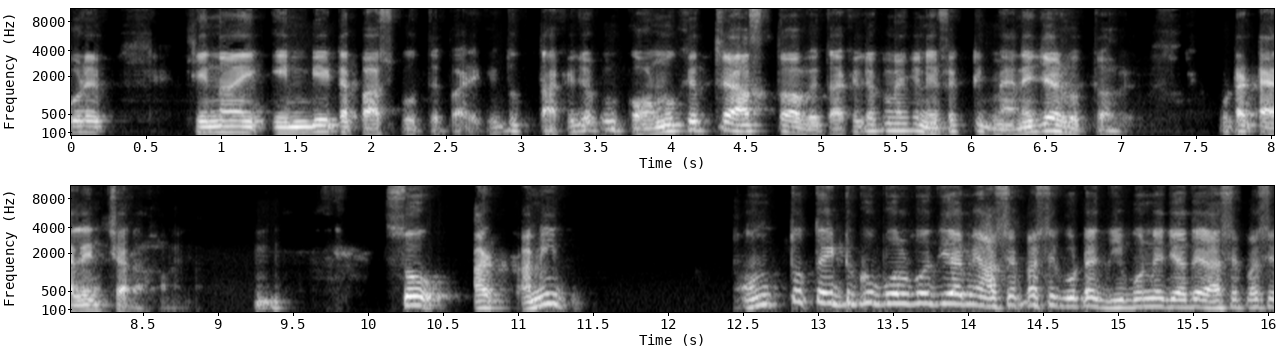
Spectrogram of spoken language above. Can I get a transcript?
করে চেন্নাই এমবিএটা পাস করতে পারে। কিন্তু তাকে যখন কর্মক্ষেত্রে আসতে হবে, তাকে যখন একজন এফেক্টিভ ম্যানেজার হতে হবে, ওটা ট্যালেন্ট ছাড়া হয় না। সো আর আমি অন্তত এটুকু বলব যে আমি আশেপাশে গোটা জীবনে যাদের আশেপাশে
